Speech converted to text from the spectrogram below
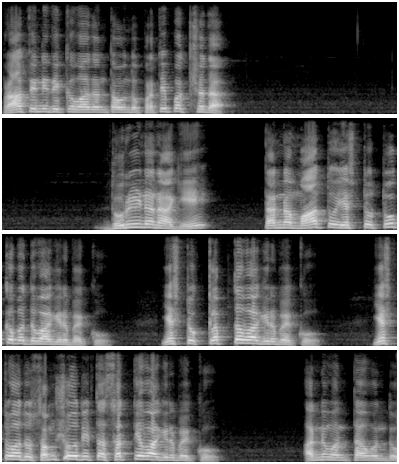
ಪ್ರಾತಿನಿಧಿಕವಾದಂಥ ಒಂದು ಪ್ರತಿಪಕ್ಷದ ಧುರೀಣನಾಗಿ ತನ್ನ ಮಾತು ಎಷ್ಟು ತೂಕಬದ್ಧವಾಗಿರಬೇಕು? ಎಷ್ಟು ಕ್ಲಪ್ತವಾಗಿರಬೇಕು, ಎಷ್ಟು ಅದು ಸಂಶೋಧಿತ ಸತ್ಯವಾಗಿರಬೇಕು ಅನ್ನುವಂಥ ಒಂದು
